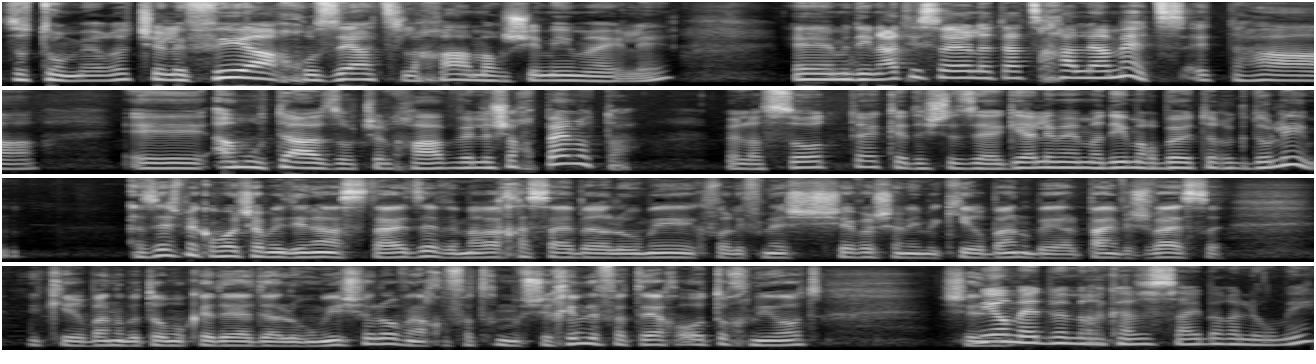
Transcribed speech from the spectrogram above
זאת אומרת שלפי אחוזי ההצלחה המרשימים האלה, אה, מדינת ישראל הייתה צריכה לאמץ את העמותה הזאת שלך ולשכפל אותה, ולעשות כדי שזה יגיע לממדים הרבה יותר גדולים. אז יש מקומות שהמדינה עשתה את זה, ומערך הסייבר הלאומי כבר לפני שבע שנים הכיר בנו, ב-2017, הכיר בנו בתור מוקד הידע הלאומי שלו, ואנחנו ממשיכים לפתח עוד תוכניות. ש... מי עומד במרכז הסייבר הלאומי?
